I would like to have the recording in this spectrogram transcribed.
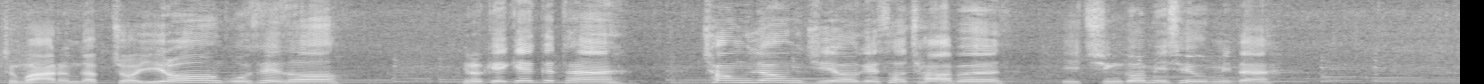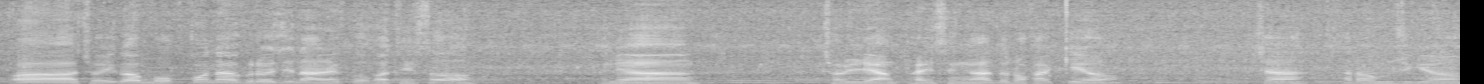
정말 아름답죠. 이런 곳에서 이렇게 깨끗한 청정 지역에서 잡은 이 진거미 새우입니다. 아, 저희가 먹거나 그러진 않을 것 같아서 그냥 전량 발생하도록 할게요. 자, 살아 움직여.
